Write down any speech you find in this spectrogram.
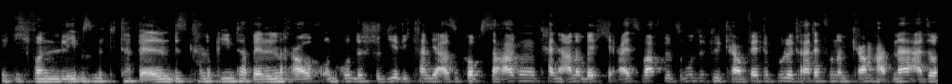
wirklich von Lebensmitteltabellen bis Kalorientabellen rauf und runter studiert. Ich kann dir aus dem Kopf sagen, keine Ahnung, welche Reiswaffel so und so viel Gramm Fett und Kohlenhydrate auf 100 Gramm hat. Ne? Also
